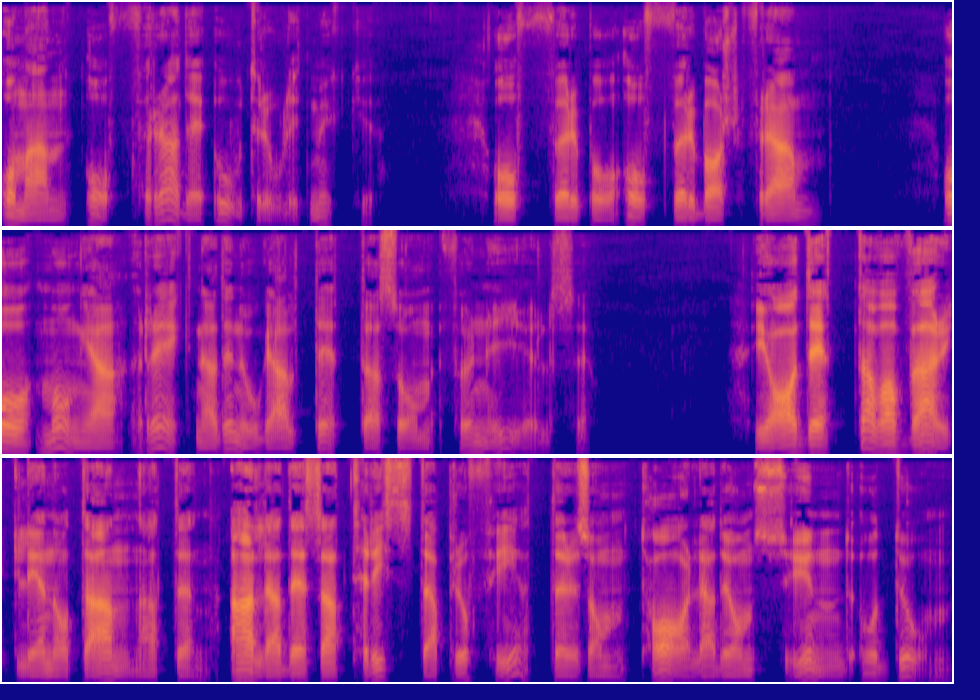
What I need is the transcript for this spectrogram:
och man offrade otroligt mycket. Offer på offer bars fram och många räknade nog allt detta som förnyelse. Ja, detta var verkligen något annat än alla dessa trista profeter som talade om synd och dom.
